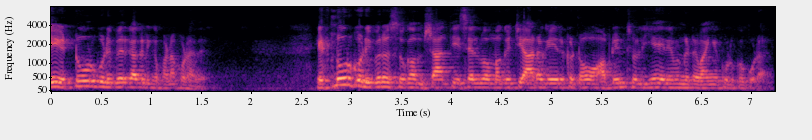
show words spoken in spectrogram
ஏன் எட்நூறு கோடி பேருக்காக நீங்கள் பண்ணக்கூடாது? எட்நூறு கோடி பேர் சுகம் சாந்தி செல்வம் மகிழ்ச்சி ஆரோக்கியம் இருக்கட்டும் அப்படின்னு சொல்லி ஏன் இறைவன்கிட்ட வாங்கி கொடுக்கக்கூடாது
